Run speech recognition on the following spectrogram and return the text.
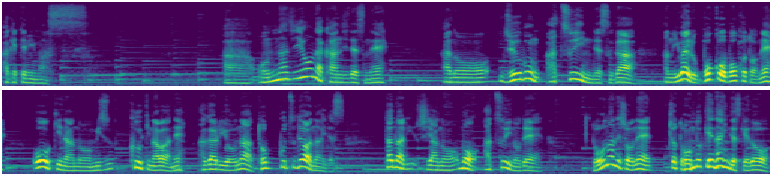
開けてみます。あ同じような感じですね。あの十分熱いんですがあのいわゆるボコボコとね大きなあの水空気の泡がね上がるような突沸ではないです。ただしあのもう暑いのでどうなんでしょうね。ちょっと温度計ないんですけど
